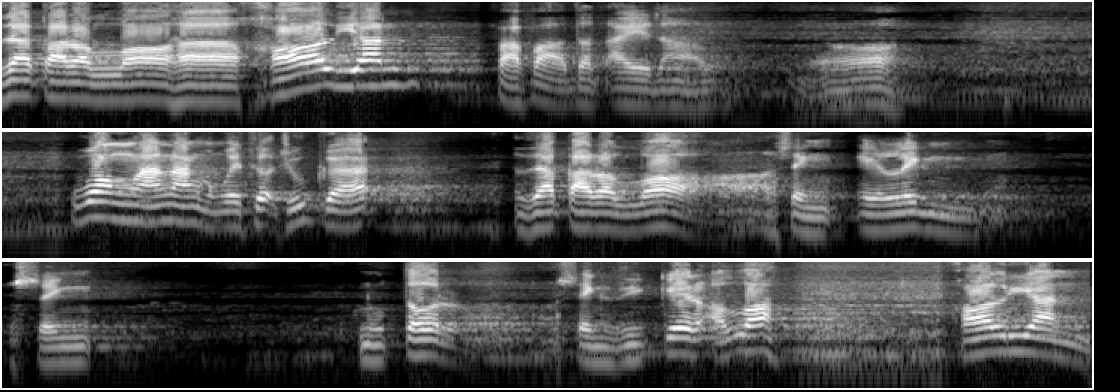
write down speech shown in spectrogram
zakarallaha khalian fafadat ainau. Oh. Wong lanang wong wedok juga zakarallah sing eling sing nutur sing zikir Allah khalian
